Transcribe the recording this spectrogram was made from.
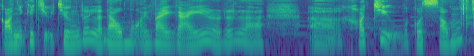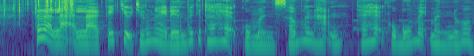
có những cái triệu chứng rất là đau mỏi vai gáy rồi rất là uh, khó chịu và cuộc sống. Rất là lạ là cái triệu chứng này đến với cái thế hệ của mình sớm hơn hẳn thế hệ của bố mẹ mình đúng không?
